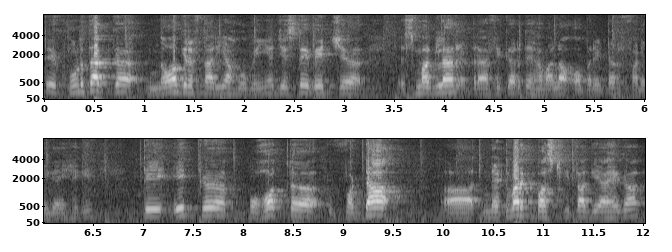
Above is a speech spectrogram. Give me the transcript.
ਤੇ ਹੁਣ ਤੱਕ 9 ਗ੍ਰਿਫਤਾਰੀਆਂ ਹੋ ਗਈਆਂ, ਜਿਸ ਦੇ ਵਿੱਚ ਸਮਗਲਰ, ਟ੍ਰੈਫਿਕਰ ਤੇ ਹਵਾਲਾ ਆਪਰੇਟਰ ਫੜੇ ਗਏ ਹੈਗੇ ਤੇ ਇੱਕ ਬਹੁਤ ਵੱਡਾ ਨੈਟਵਰਕ ਬਸਟ ਕੀਤਾ ਗਿਆ ਹੈਗਾ,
